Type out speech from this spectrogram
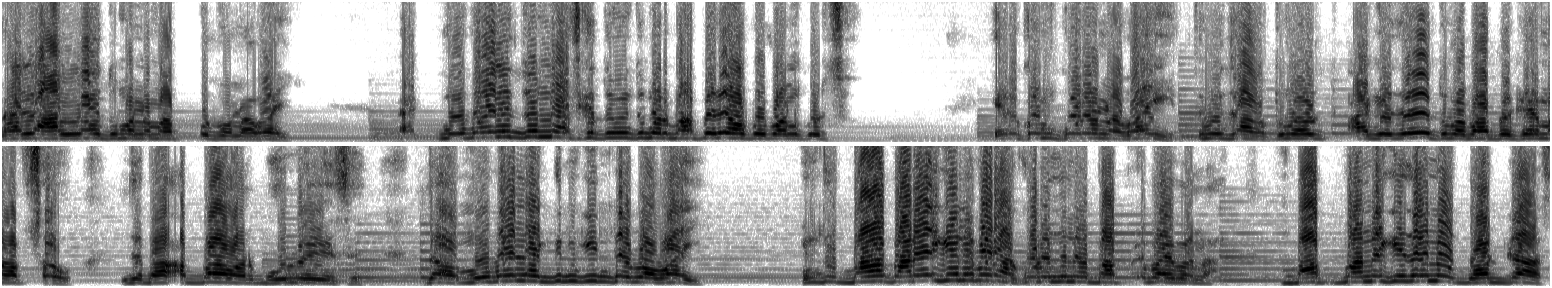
নাহলে আল্লাহ তোমার মাপ করব না ভাই। এক মোবাইলের জন্য আজকে তুমি তোমার বাপের অপমান করছ। এরকম করো না ভাই। তুমি যাও তোমার আগে যেয়ে তোমার বাপের কাছে মাপ চাও যে আব্বা, আমার ভুল হয়ে গেছে। যাও মোবাইল একদিন কিনতে পারবা ভাই। কিন্তু বাপ হারাই গেলে পারা কোনোদিন আর বাপকে পাইবে না। বাপ মানে কি জানো? বট গাছ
